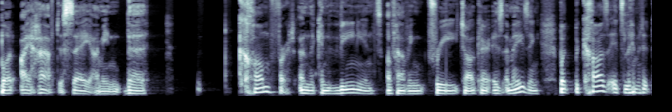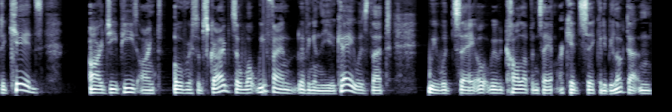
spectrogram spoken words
But I have to say, I mean, the comfort and the convenience of having free childcare is amazing. But because it's limited to kids, our GPs aren't oversubscribed. So what we found living in the UK was that we would say, oh, we would call up and say, our kid's sick, could he be looked at? And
